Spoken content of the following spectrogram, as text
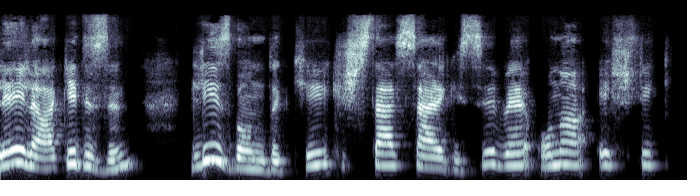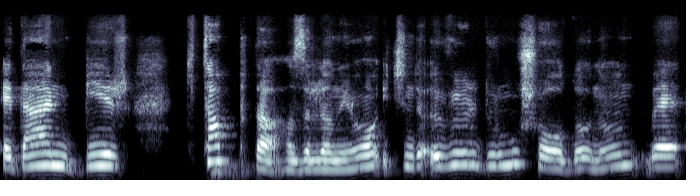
Leyla Gediz'in Lizbon'daki kişisel sergisi ve ona eşlik eden bir kitap da hazırlanıyor. İçinde övül durmuş olduğunun ve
